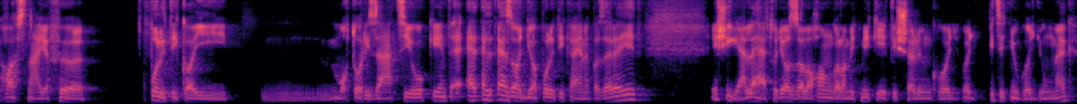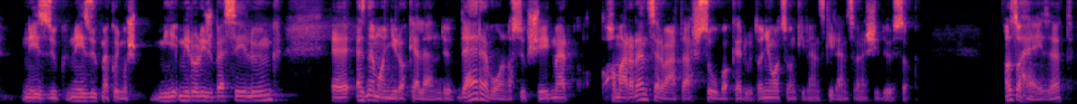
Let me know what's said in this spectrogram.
használja föl politikai motorizációként, e, e, ez adja a politikájának az erejét, és igen, lehet, hogy azzal a hanggal, amit mi képviselünk, hogy, hogy picit nyugodjunk meg, nézzük, nézzük meg, hogy most mi, miről is beszélünk, e, ez nem annyira kelendő. De erre volna szükség, mert ha már a rendszerváltás szóba került a 89-90-es időszak, az a helyzet,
